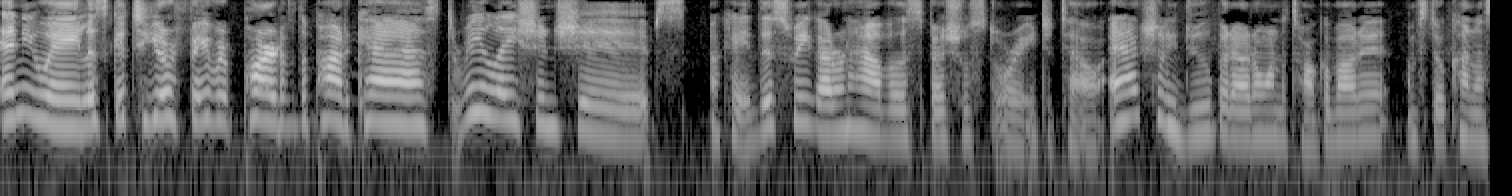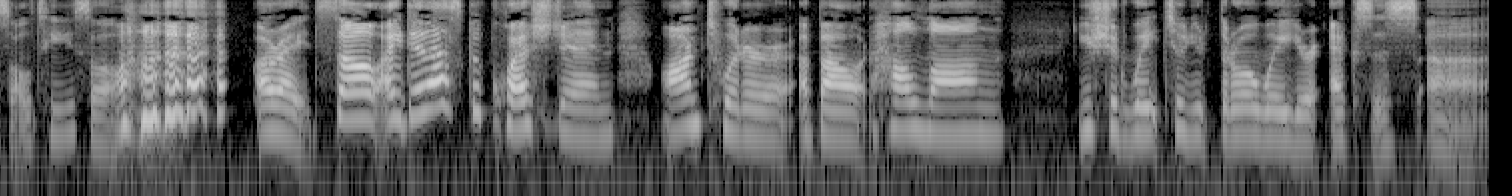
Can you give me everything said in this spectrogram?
Anyway, let's get to your favorite part of the podcast, relationships. Okay, this week I don't have a special story to tell. I actually do, but I don't want to talk about it. I'm still kind of salty, so All right, so I did ask a question on Twitter about how long you should wait till you throw away your ex's uh,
